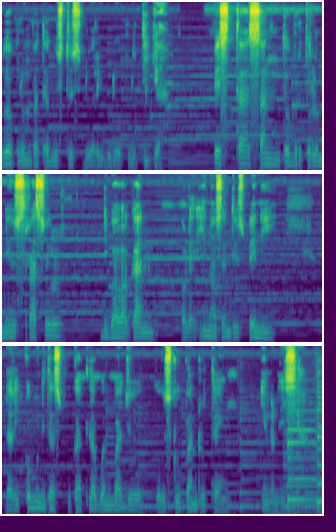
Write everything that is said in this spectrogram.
24 Agustus 2023 Pesta Santo Bartolomeus Rasul dibawakan oleh Innocentius Beni dari Komunitas Pukat Labuan Bajo Keuskupan Ruteng, Indonesia.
